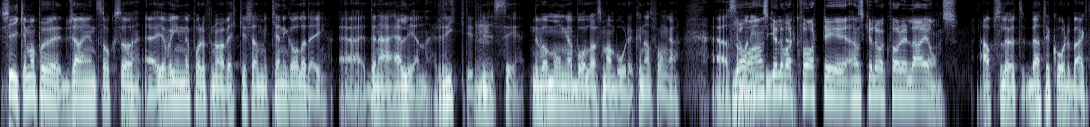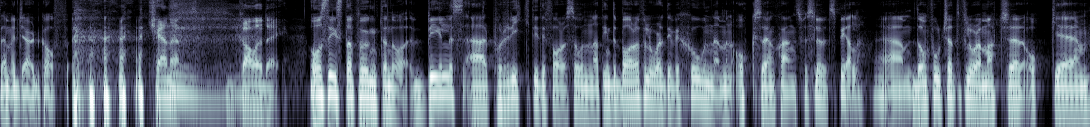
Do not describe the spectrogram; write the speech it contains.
kikar man på Giants också. Eh, jag var inne på det för några veckor sedan med Kenny Golladay eh, den här helgen. Riktigt mm. risig. Det var många bollar som han borde kunnat fånga. ja, han skulle, varit kvar till, han skulle vara kvar i Lions. Absolut, bättre quarterback där med Jared Goff. Kenneth Golladay. Och sista punkten då. Bills är på riktigt i farozonen att inte bara förlora divisionen men också en chans för slutspel. Ehm, de fortsätter förlora matcher och ehm,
